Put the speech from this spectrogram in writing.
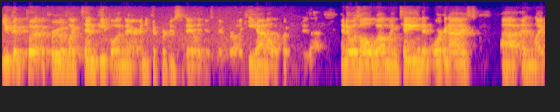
You could put a crew of like 10 people in there and you could produce a daily newspaper. Like he had all the equipment. And it was all well maintained and organized uh, and like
